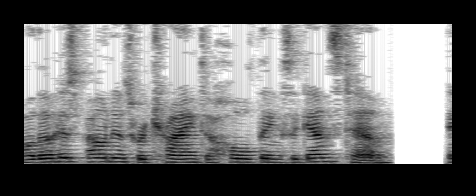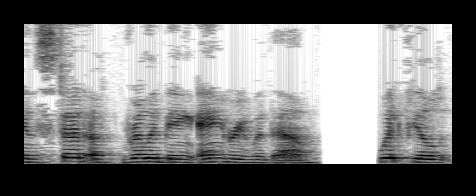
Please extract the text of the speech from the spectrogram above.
Although his opponents were trying to hold things against him, instead of really being angry with them, Whitefield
